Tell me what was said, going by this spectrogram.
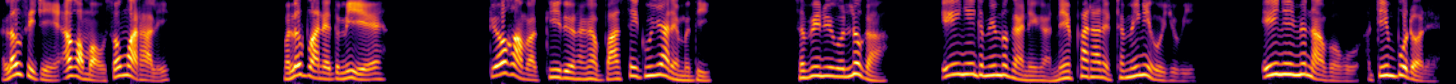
မလို့စီချင်ရင်အကောင်မကိုဆုံးမထားလေမလို့ပါနဲ့သမီးရဲ့ပြောခါမှာကေသွေခိုင်ကဘာစိတ်ကူးရတယ်မသိ စပင်တွေကိုလွတ်ကအင်းကြီးသမင်းမကန်တွေကနေဖတ်ထားတဲ့သမင်းတွေကိုယူပြီးအင်းကြီးမျက်နှာပေါ်ကိုအတင်းပုတ်တော့တယ်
